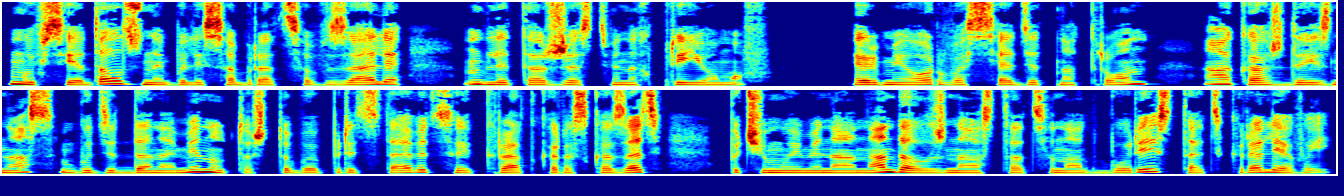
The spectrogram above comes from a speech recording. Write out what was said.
Мы все должны были собраться в зале для торжественных приемов. Эрмиор воссядет на трон, а каждая из нас будет дана минута, чтобы представиться и кратко рассказать, почему именно она должна остаться на отборе и стать королевой.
